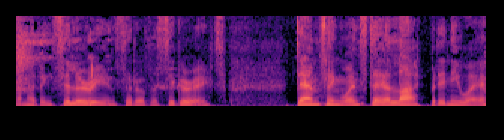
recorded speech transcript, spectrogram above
I'm having celery instead of a cigarette. Damn thing won't stay alight. But anyway.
